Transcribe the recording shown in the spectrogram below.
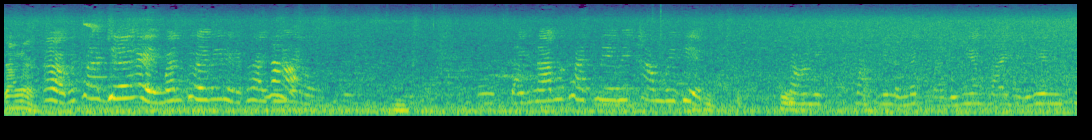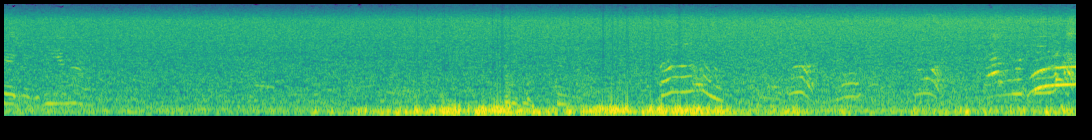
Chân này. Ờ, cái khai dương này, bên thuê cái này là khai dương. អ៊ីណាមខ្លាចគ្នាវាខំវាទៀតខ្ញុំនេះបាក់វាលំិតតែវាហៀងដៃវាហៀងពេកវាហៀងហ្នឹងអូអូតាមមួយ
